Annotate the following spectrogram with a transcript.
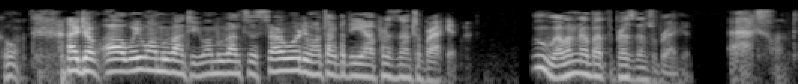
cool. All right, Joe. Uh, what do you want to move on to? You want to move on to Star Wars? Or do you want to talk about the uh, presidential bracket? Ooh, I want to know about the presidential bracket. Excellent.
